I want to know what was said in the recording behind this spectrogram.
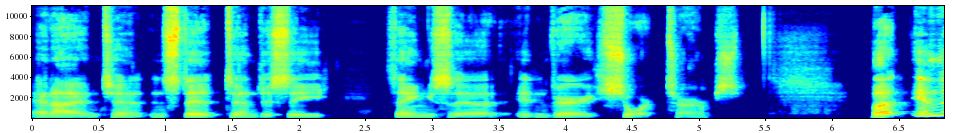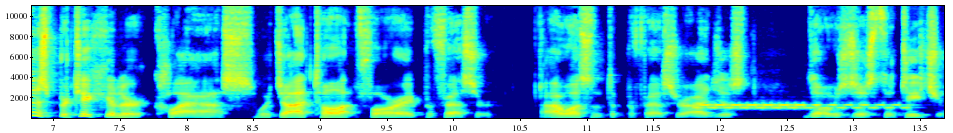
And I intend, instead tend to see things uh, in very short terms. But in this particular class, which I taught for a professor, I wasn't the professor, I just I was just the teacher.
